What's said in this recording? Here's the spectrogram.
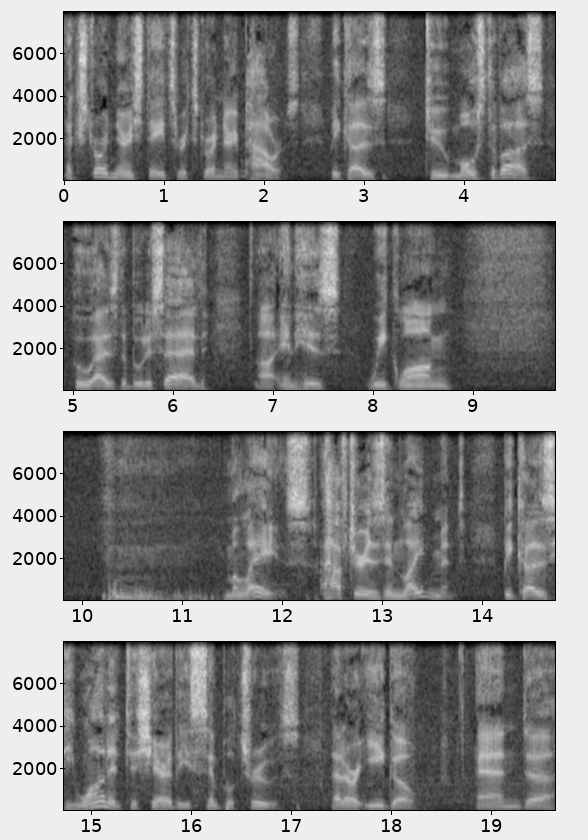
extraordinary states or extraordinary powers. Because to most of us, who, as the Buddha said uh, in his week long hmm, malaise after his enlightenment, because he wanted to share these simple truths that our ego and uh,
